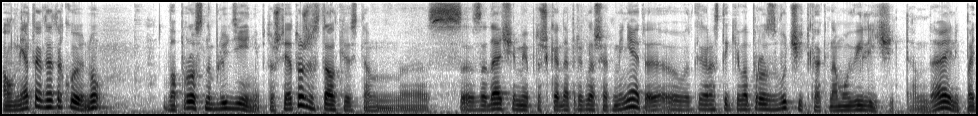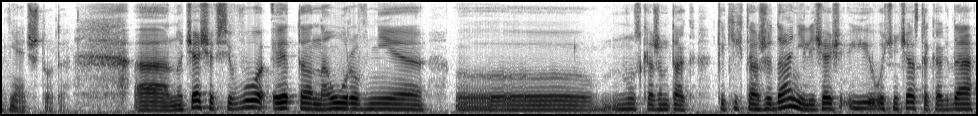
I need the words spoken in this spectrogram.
А у меня тогда такой, ну, вопрос наблюдения, потому что я тоже сталкиваюсь там э, с задачами, потому что когда приглашают меня, это э, вот как раз таки вопрос звучит, как нам увеличить там, да, или поднять что-то. А, но чаще всего это на уровне э, ну, скажем так, каких-то ожиданий, или чаще, и очень часто, когда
